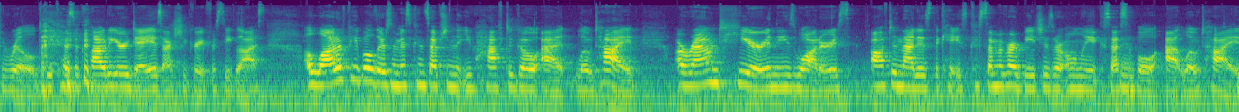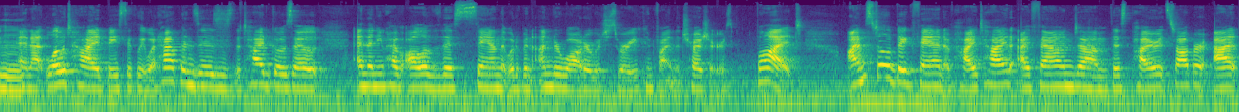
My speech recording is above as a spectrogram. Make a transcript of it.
thrilled because a cloudier day is actually great for sea glass. A lot of people, there's a misconception that you have to go at low tide around here in these waters, often that is the case because some of our beaches are only accessible mm. at low tide. Mm. And at low tide, basically what happens is, is the tide goes out and then you have all of this sand that would have been underwater, which is where you can find the treasures. But I'm still a big fan of high tide. I found um, this pirate stopper at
